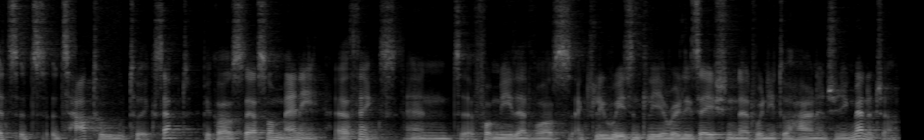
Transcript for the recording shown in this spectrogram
it's it's, it's hard to to accept because there are so many uh, things. And uh, for me that was actually recently a realization that we need to hire an engineering manager.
